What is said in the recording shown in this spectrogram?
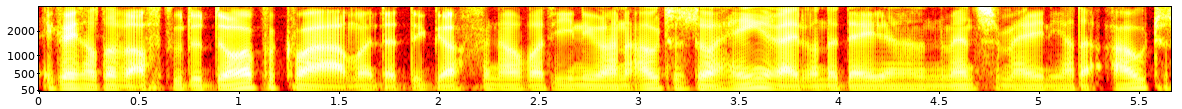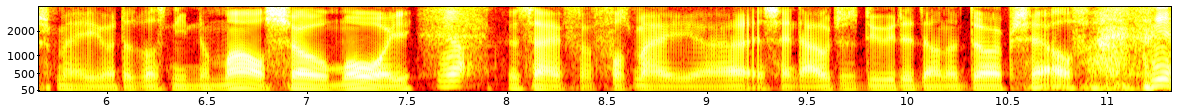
ik weet nog dat we af en toe de dorpen kwamen. Dat ik dacht van nou, wat hier nu aan auto's doorheen rijdt. Want er deden mensen mee en die hadden auto's mee. Hoor. Dat was niet normaal. Zo mooi. Ja. Dus hij, volgens mij eh, zijn de auto's duurder dan het dorp zelf.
